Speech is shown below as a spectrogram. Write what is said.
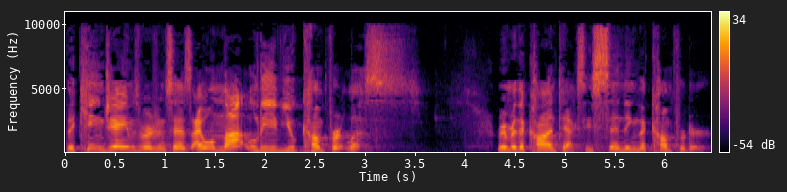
The King James Version says, I will not leave you comfortless. Remember the context. He's sending the comforter.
